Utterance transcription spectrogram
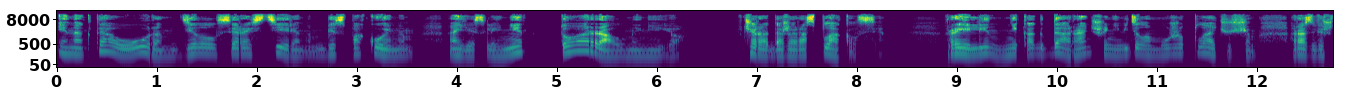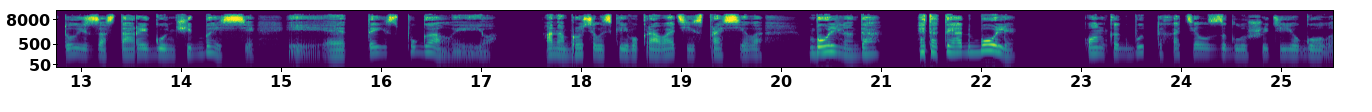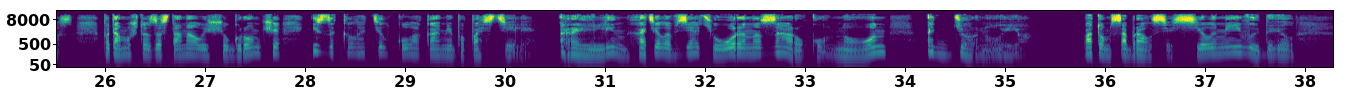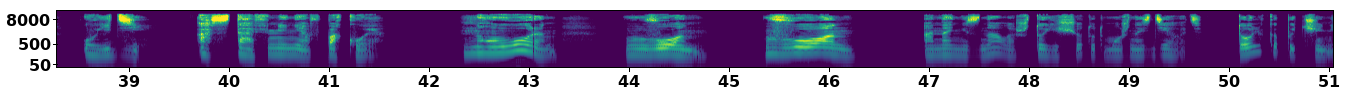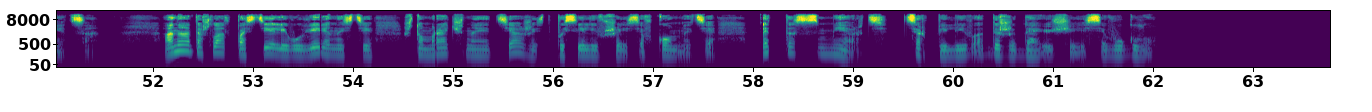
Иногда Уоррен делался растерянным, беспокойным, а если нет, то орал на нее. Вчера даже расплакался — Рейлин никогда раньше не видела мужа плачущим, разве что из-за старой гончей Бесси, и это испугало ее. Она бросилась к его кровати и спросила, «Больно, да? Это ты от боли?» Он как будто хотел заглушить ее голос, потому что застонал еще громче и заколотил кулаками по постели. Рейлин хотела взять Уоррена за руку, но он отдернул ее. Потом собрался с силами и выдавил — Уйди, оставь меня в покое. Но Уоррен... Вон! Вон! Она не знала, что еще тут можно сделать, только подчиниться. Она отошла от постели в уверенности, что мрачная тяжесть, поселившаяся в комнате, — это смерть, терпеливо дожидающаяся в углу.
